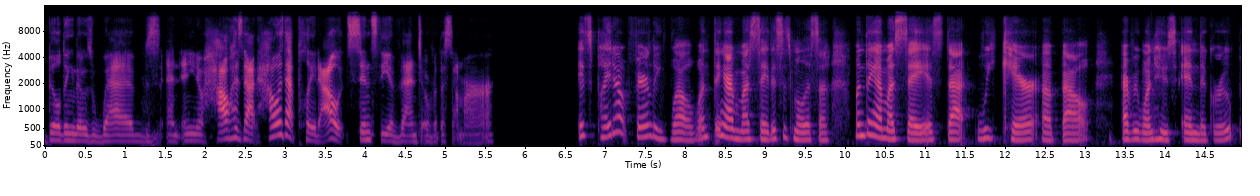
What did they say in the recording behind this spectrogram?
building those webs? Mm-hmm. And, and you know, how has that how has that played out since the event over the summer? It's played out fairly well. One thing I must say, this is Melissa. One thing I must say is that we care about everyone who's in the group.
